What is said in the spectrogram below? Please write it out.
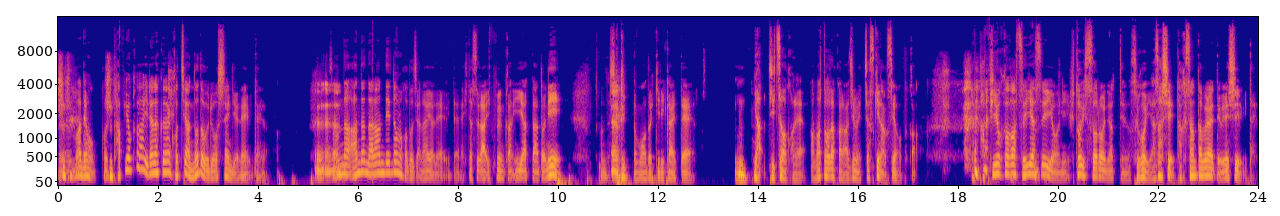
うんまあでも、これタピオカいらなくない？こっちは喉を潤したいんだよね、みたいな。うそん。な、あんな並んで飲むほどじゃないよね、みたいな。ひたすら1分間言い合った後に、今度シャキッとモード切り替えて、うん。いや、実はこれ、甘党だから味めっちゃ好きなんですよ、とか。タピオカが吸いやすいように、太いストローになってるのすごい優しい。たくさん食べられて嬉しい、みたいな。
